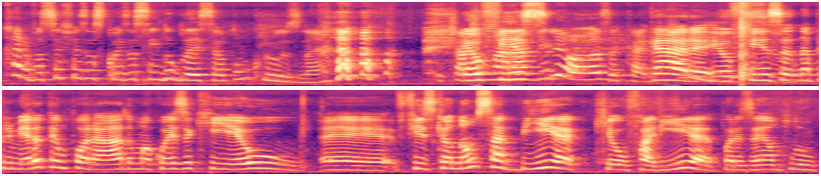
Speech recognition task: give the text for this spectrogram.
cara, você fez as coisas sem dublê, é Tom Cruise, né? Eu, te acho Eu fiz- maravilhosa, cara. Cara, Que eu fiz na primeira temporada uma coisa que eu é, fiz que eu não sabia que eu faria, por exemplo,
